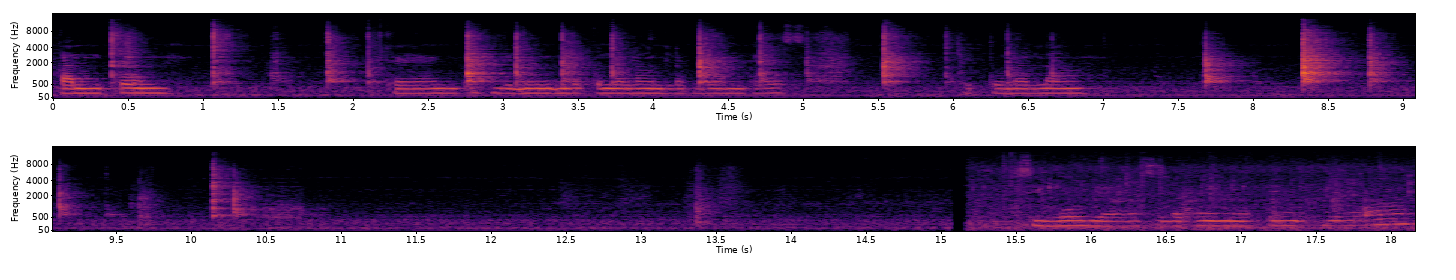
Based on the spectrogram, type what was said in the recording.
kanton. Kaya hindi, hindi ko na lang lagyan guys. Ito na lang. Sibuyas. Lagay natin yung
